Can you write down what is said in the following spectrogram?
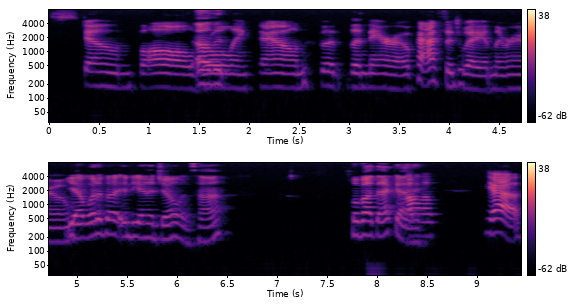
stone ball Oh, the- rolling down the the narrow passageway in the room. yeah, what about Indiana Jones, huh? What about that guy? Uh, yeah.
